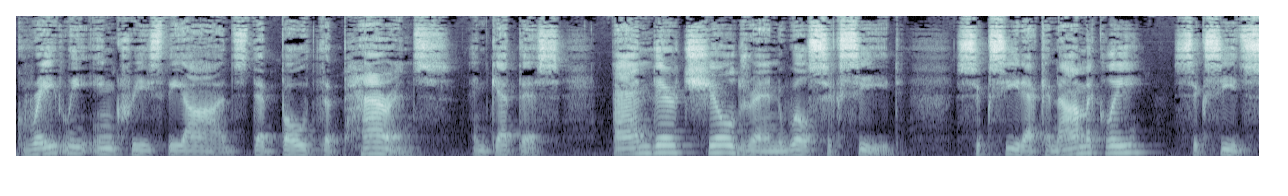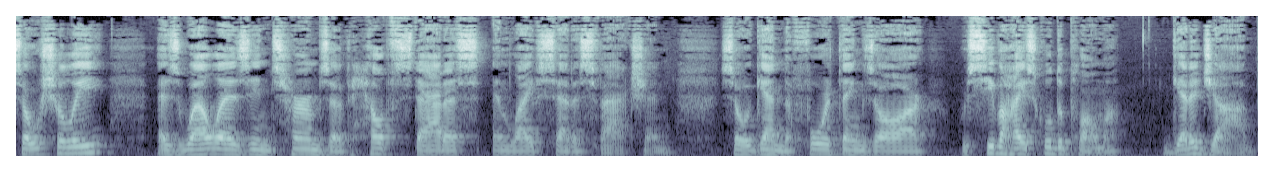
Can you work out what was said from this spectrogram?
greatly increase the odds that both the parents, and get this, and their children will succeed. Succeed economically, succeed socially, as well as in terms of health status and life satisfaction. So, again, the four things are receive a high school diploma, get a job,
